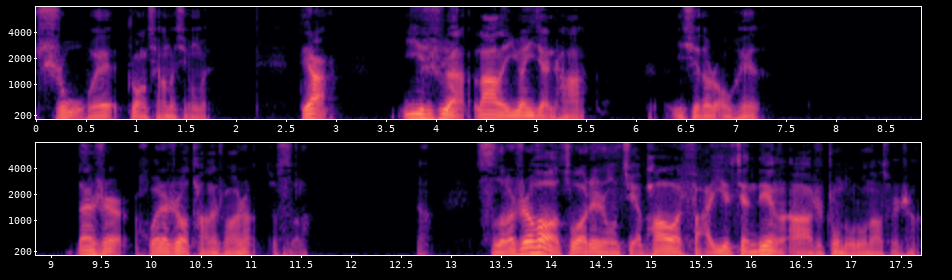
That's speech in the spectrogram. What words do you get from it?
十五回撞墙的行为；第二，医院拉到医院一检查，一切都是 OK 的，但是回来之后躺在床上就死了，啊，死了之后做这种解剖啊、法医鉴定啊，是重度颅脑损伤。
